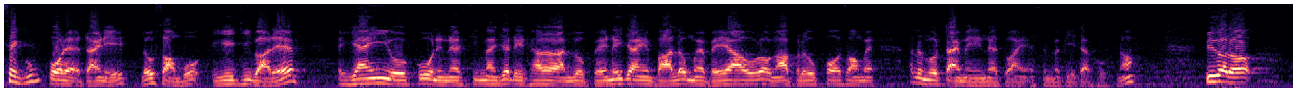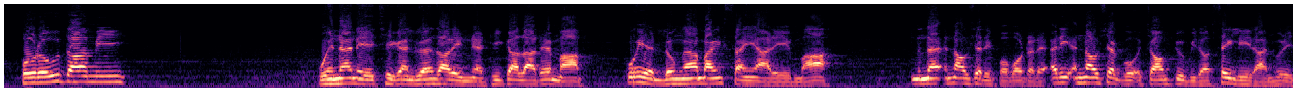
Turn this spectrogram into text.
စိတ်ကူးပေါ်တဲ့အတိုင်းတွေလှုပ်ဆောင်ဖို့အရေးကြီးပါတယ်အရန်ကြီးကိုကိုယ့်အနေနဲ့စီမံချက်တွေထားရတာမျိုးဘယ်နေ့ကျရင်ဘာလုပ်မယ်ဘယ်ဟာကိုတော့ငါဘယ်လိုဖော်ဆောင်မယ်အဲ့လိုမျိုးတိုင်မင်နေနဲ့တွားရင်အဆင်မပြေတတ်ဘူးเนาะပြီးတော့ဗိုလ်တော်ဦးသားမီဝန်ထမ်းတွေအခြေခံလူရန်စားတွေနဲ့ဒီကာလာထဲမှာကိုယ့်ရဲ့လုပ်ငန်းပိုင်းဆိုင်ရာတွေမှာနည်းနည်းအနောက်ရက်တွေပေါ်ပေါက်တတ်တယ်အဲ့ဒီအနောက်ရက်ကိုအကြောင်းပြုပြီးတော့စိတ်လေတာမျိုးတွေ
